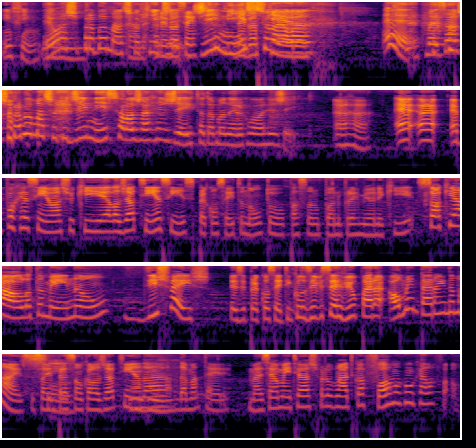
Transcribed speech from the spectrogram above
Enfim, eu acho problemático É, o que de, é- de início que ela. era. É, mas eu acho problemático que de início ela já rejeita da maneira como ela rejeita. Aham. É, é, é porque, assim, eu acho que ela já tinha, assim, esse preconceito. Não tô passando pano pra Hermione aqui. Só que a aula também não desfez esse preconceito. Inclusive, serviu para aumentar ainda mais essa Sim. impressão que ela já tinha da, Uhum. da matéria. Mas, realmente, eu acho problemático a forma com que ela fala.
